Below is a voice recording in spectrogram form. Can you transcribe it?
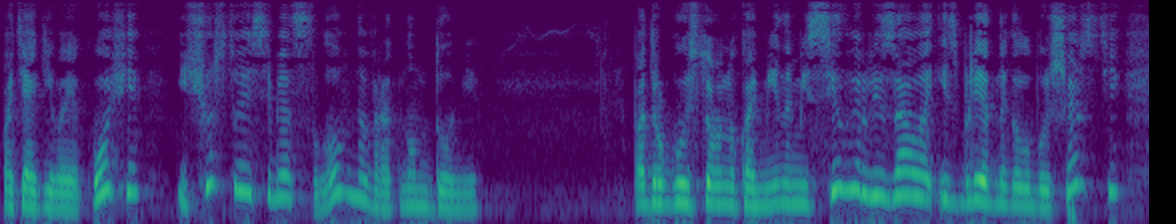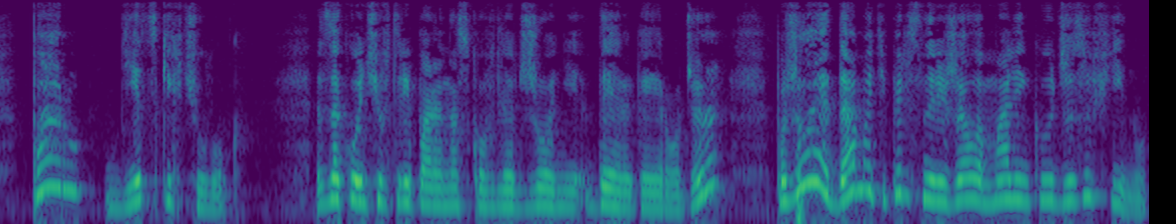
потягивая кофе и чувствуя себя словно в родном доме. По другую сторону камина мисс Силвер вязала из бледно-голубой шерсти пару детских чулок. Закончив три пары носков для Джонни, Дерека и Роджера, пожилая дама теперь снаряжала маленькую Джозефину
